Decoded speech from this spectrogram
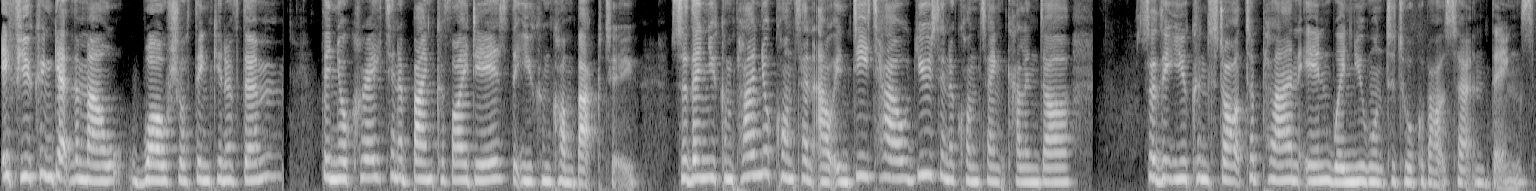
if you can get them out whilst you're thinking of them, then you're creating a bank of ideas that you can come back to. So then you can plan your content out in detail using a content calendar so that you can start to plan in when you want to talk about certain things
